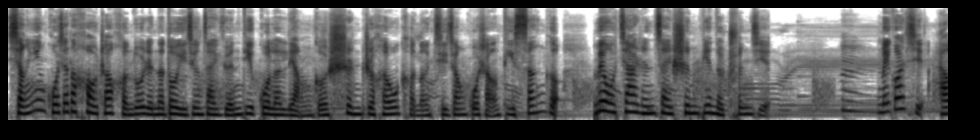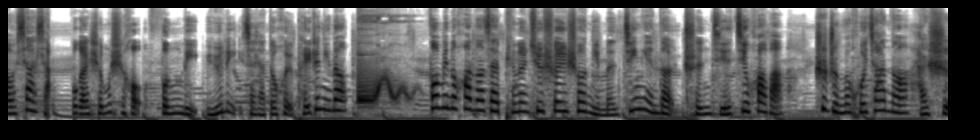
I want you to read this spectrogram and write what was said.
响应国家的号召，很多人呢都已经在原地过了两个，甚至很有可能即将过上第三个没有家人在身边的春节。嗯，没关系，还有夏夏，不管什么时候，风里雨里，夏夏都会陪着你的。方便的话呢，在评论区说一说你们今年的春节计划吧，是准备回家呢，还是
